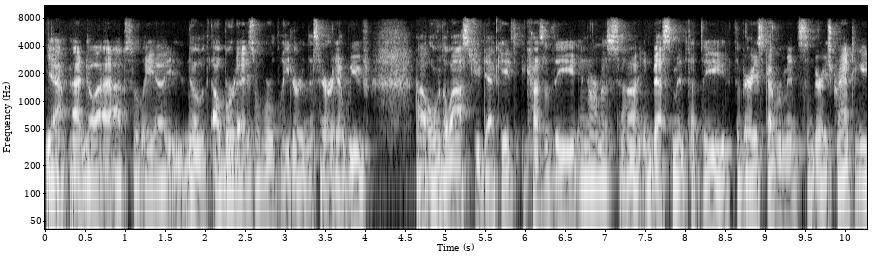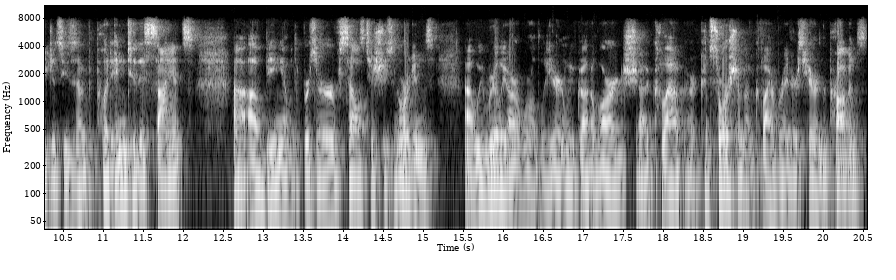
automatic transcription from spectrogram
yeah, I know absolutely. Uh, you know, Alberta is a world leader in this area. We've uh, over the last few decades, because of the enormous uh, investment that the the various governments and various granting agencies have put into this science uh, of being able to preserve cells, tissues, and organs. Uh, we really are a world leader, and we've got a large uh, consortium of collaborators here in the province.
